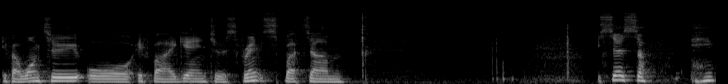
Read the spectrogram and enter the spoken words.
if I want to, or if I get into the sprints, but um, it says it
